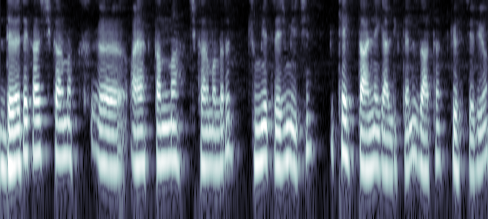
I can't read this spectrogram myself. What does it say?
Devlete karşı çıkarmak, e, ayaklanma çıkarmaları Cumhuriyet rejimi için bir tehdit haline geldiklerini zaten gösteriyor.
